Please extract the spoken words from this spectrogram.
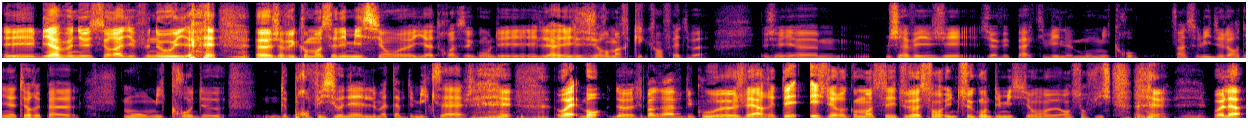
Et bienvenue sur Radio Fenouille. Euh, J'avais commencé l'émission euh, il y a trois secondes et, j'ai remarqué qu'en fait, bah, euh, j'avais, pas activé mon micro, enfin celui de l'ordinateur et pas mon micro de, de professionnel, ma table de mixage. ouais, bon, euh, c'est pas grave. Du coup, euh, je l'ai arrêté et je l'ai recommencé. De toute façon, une seconde d'émission, euh, on s'en fiche. voilà.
